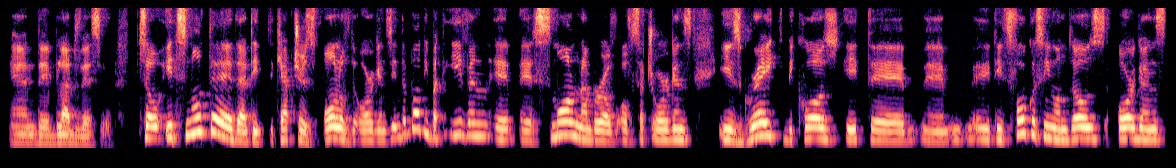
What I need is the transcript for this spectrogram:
and the blood vessel. So it's not uh, that it captures all of the organs in the body, but even a, a small number of, of such organs is great because it uh, um, it is focusing on those organs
